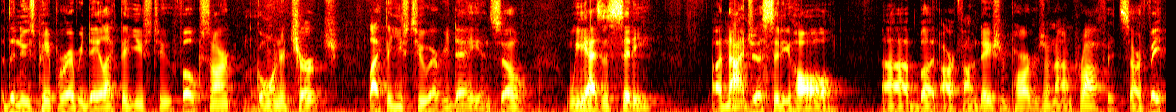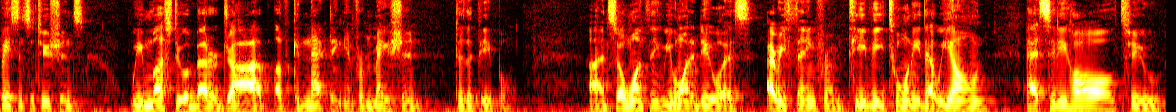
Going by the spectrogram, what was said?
the newspaper every day like they used to. Folks aren't going to church like they used to every day. And so, we as a city, uh, not just City Hall, uh, but our foundation partners, our nonprofits, our faith based institutions, we must do a better job of connecting information to the people. Uh, and so, one thing we want to do is everything from TV 20 that we own at City Hall to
